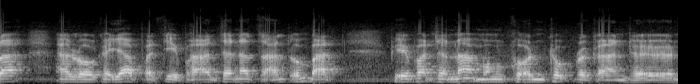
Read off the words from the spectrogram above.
ละอโลคยปฏิพานธนสารสมบัติพิพัฒนามงคลทุกประการเทิน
